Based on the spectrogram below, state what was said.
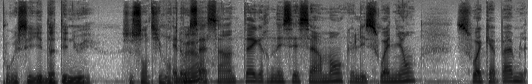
pour essayer d'atténuer ce sentiment et de donc peur. ça, ça intègre nécessairement que les soignants soient capables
